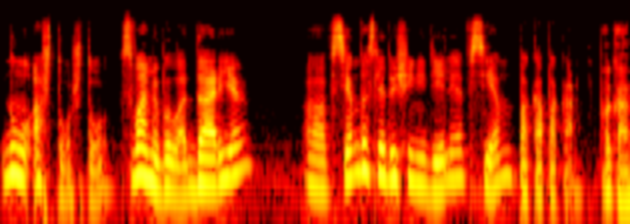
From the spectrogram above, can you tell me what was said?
Ну, а что, что? С вами была Дарья. А, Всем до следующей недели. Всем пока-пока. Пока.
